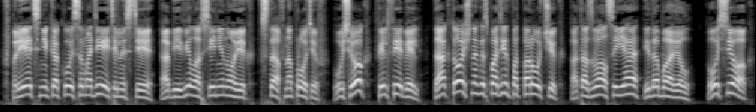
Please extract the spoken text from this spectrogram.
«Впредь никакой самодеятельности», — объявил Арсений Новик, встав напротив. «Усек, Фельфебель?» «Так точно, господин подпоручик», — отозвался я и добавил. «Усек».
